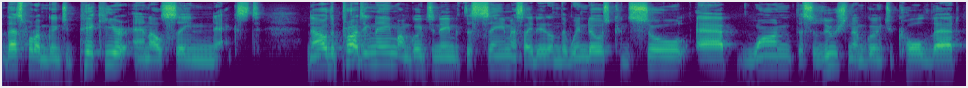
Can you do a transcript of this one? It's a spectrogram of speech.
that's what I'm going to pick here and I'll say next. Now the project name, I'm going to name it the same as I did on the Windows, console app 1. The solution, I'm going to call that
